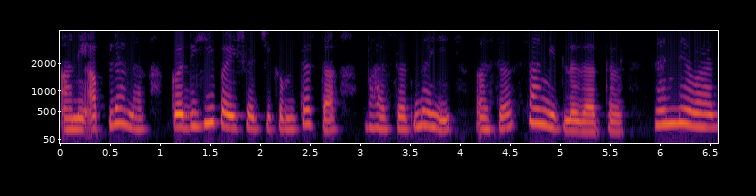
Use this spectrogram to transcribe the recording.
आणि आपल्याला कधीही पैशाची कमतरता भासत नाही असं सांगितलं जातं. धन्यवाद.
